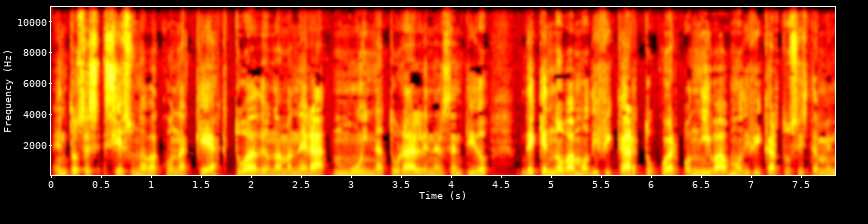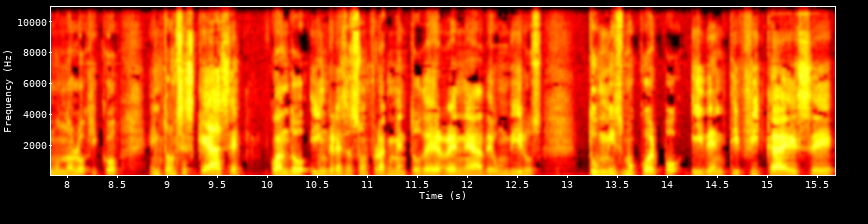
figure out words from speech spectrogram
Entonces, sí es una vacuna que actúa de una manera muy natural en el sentido de que no va a modificar tu cuerpo, ni va a modificar tu sistema inmunológico. Entonces, ¿qué hace? Cuando ingresas un fragmento de RNA de un virus, tu mismo cuerpo identifica ese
